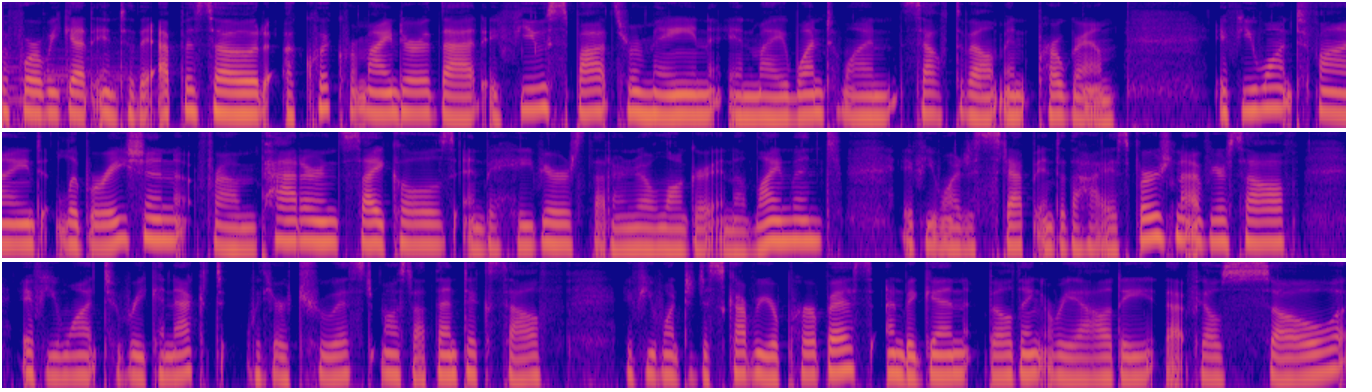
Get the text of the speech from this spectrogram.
Before we get into the episode, a quick reminder that a few spots remain in my one to one self development program. If you want to find liberation from patterns, cycles, and behaviors that are no longer in alignment, if you want to step into the highest version of yourself, if you want to reconnect with your truest, most authentic self, if you want to discover your purpose and begin building a reality that feels so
